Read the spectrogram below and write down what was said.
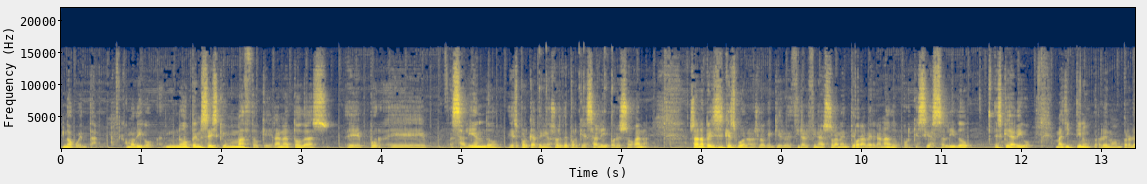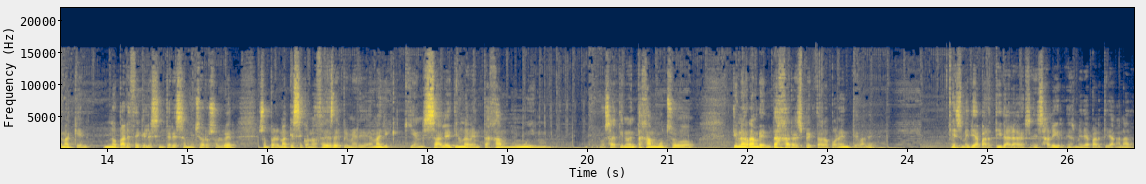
no cuenta. Como digo, no penséis que un mazo que gana todas eh, por, eh, saliendo es porque ha tenido suerte porque sale y por eso gana. O sea, no penséis que es bueno, es lo que quiero decir, al final solamente por haber ganado, porque si has salido... Es que ya digo, Magic tiene un problema, un problema que no parece que les interese mucho resolver. Es un problema que se conoce desde el primer día de Magic. Quien sale tiene una ventaja muy... O sea, tiene una ventaja mucho... Tiene una gran ventaja respecto al oponente, ¿vale? Es media partida el salir, es media partida ganada.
